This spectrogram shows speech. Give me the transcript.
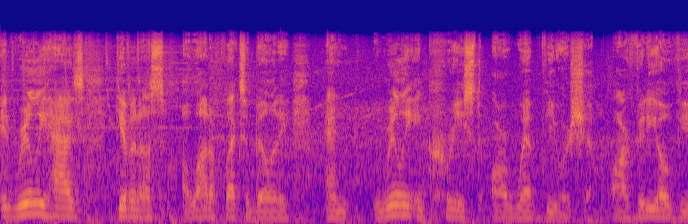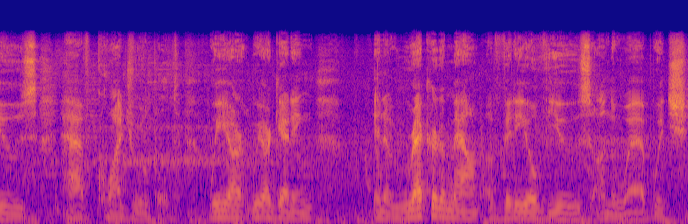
It really has given us a lot of flexibility and really increased our web viewership. Our video views have quadrupled. We are, we are getting in a record amount of video views on the web, which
